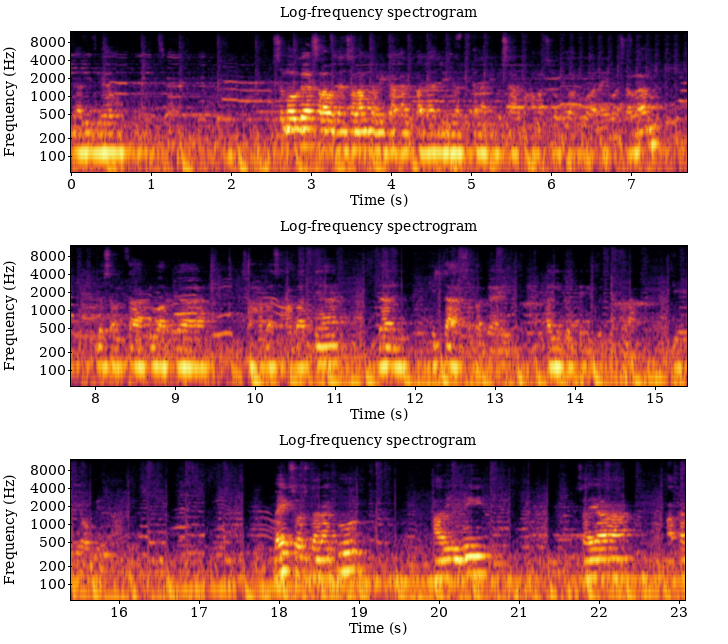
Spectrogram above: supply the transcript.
dari beliau. Semoga salawat dan salam terlimpahkan kepada junjungan kita Nabi besar Muhammad Sallallahu Alaihi Wasallam beserta keluarga, sahabat-sahabatnya dan kita sebagai pengikut-pengikutnya kelak di yaumil akhir. Baik saudaraku, hari ini saya akan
